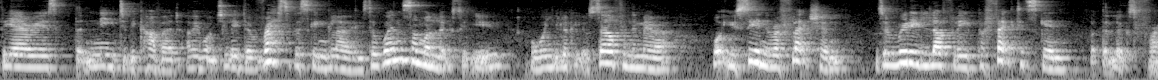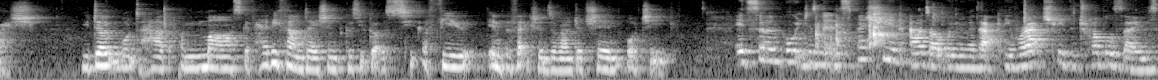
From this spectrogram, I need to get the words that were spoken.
the areas that need to be covered and we want to leave the rest of the skin glowing. So when someone looks at you or when you look at yourself in the mirror, what you see in the reflection is a really lovely perfected skin but that looks fresh. You don't want to have a mask of heavy foundation because you've got a few imperfections around your chin or cheek. It's so important, isn't it? Especially in adult women with acne, where actually the trouble zones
